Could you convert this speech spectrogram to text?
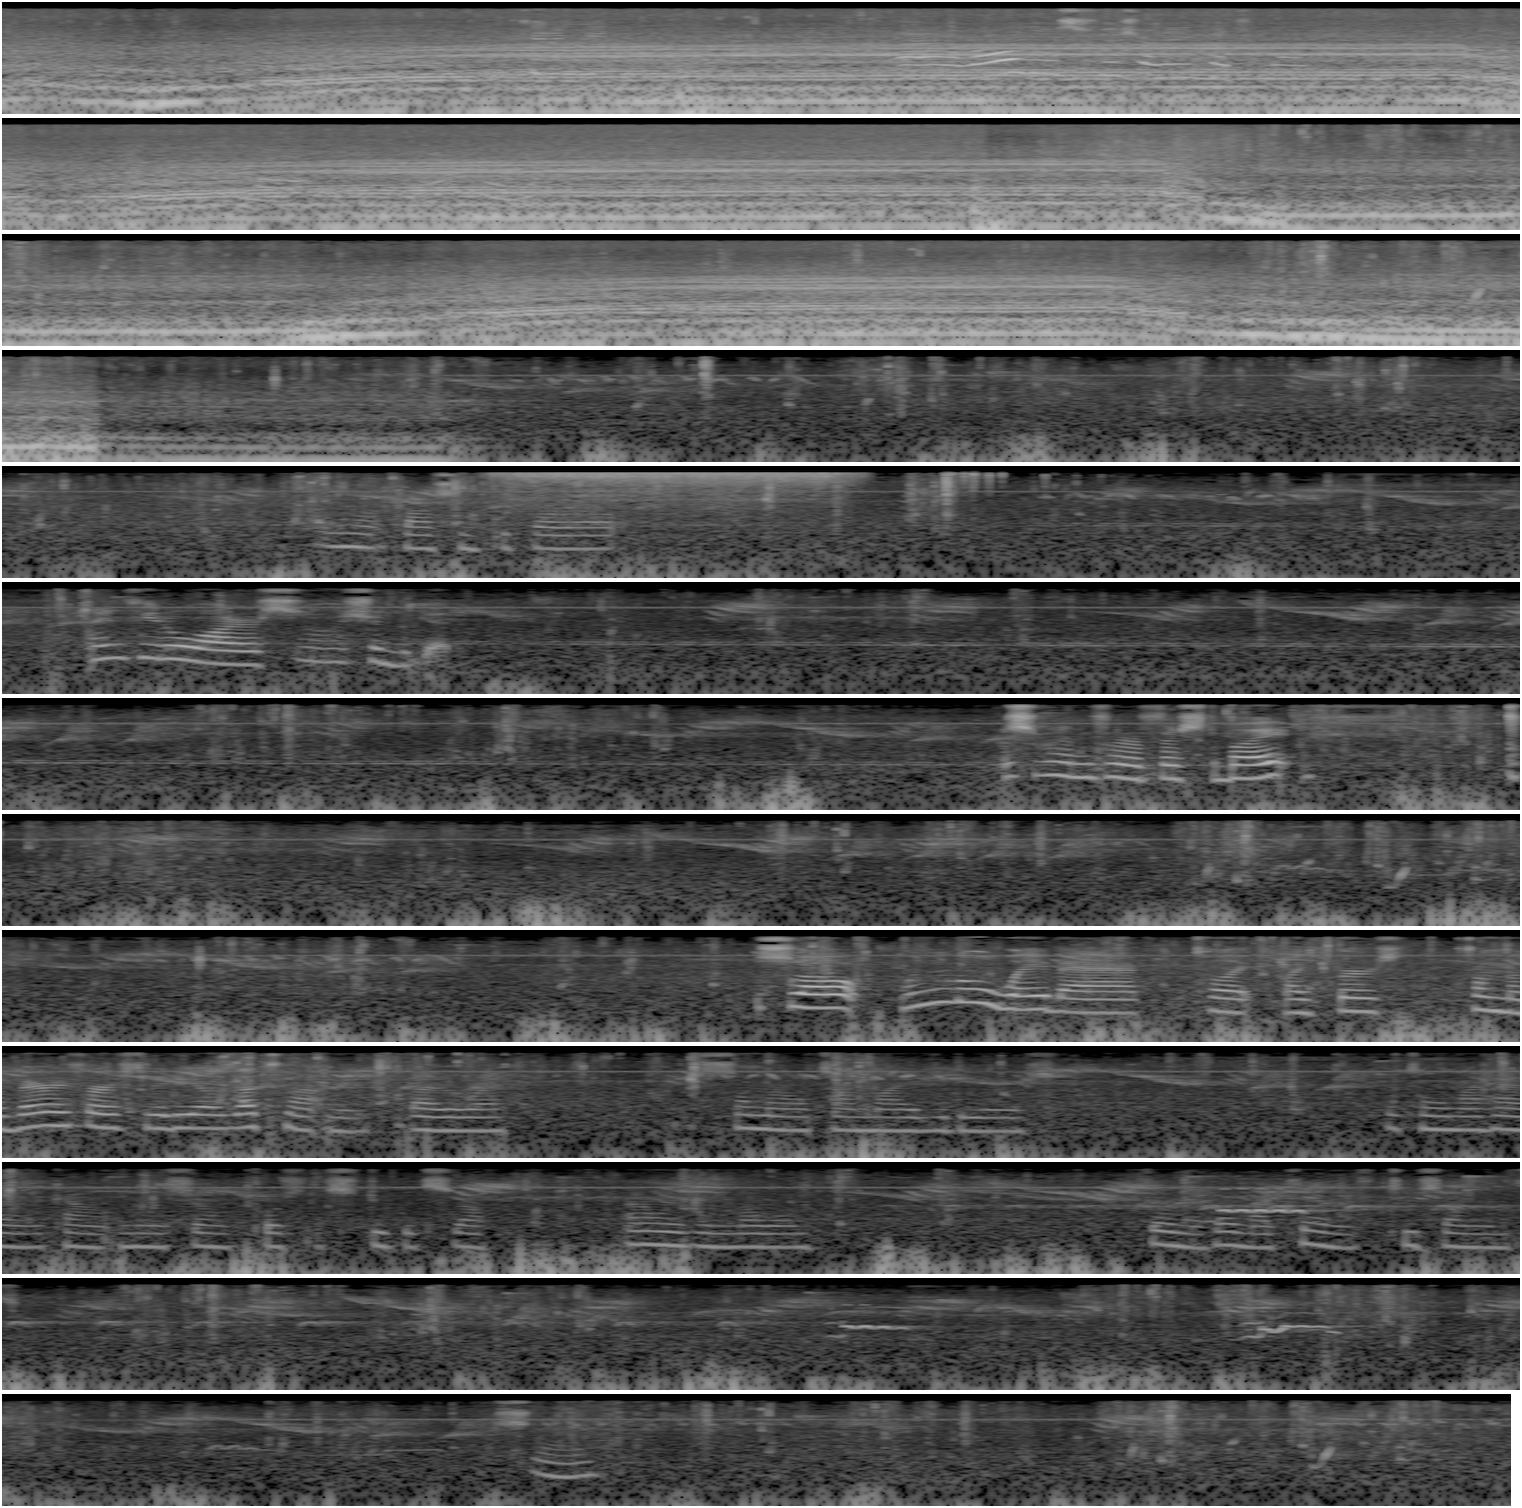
flashing too far out. Nine feet of water, so it should be good. Just waiting for a fish to bite. When you go way back to like my first, from the very first videos, that's not me, by the way. Someone else on my videos. I told him I had an account and they started posting stupid stuff. I don't even know them. Showed him to hold my camera for two seconds. So,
